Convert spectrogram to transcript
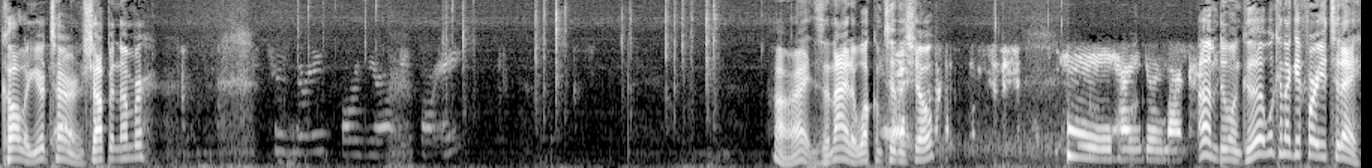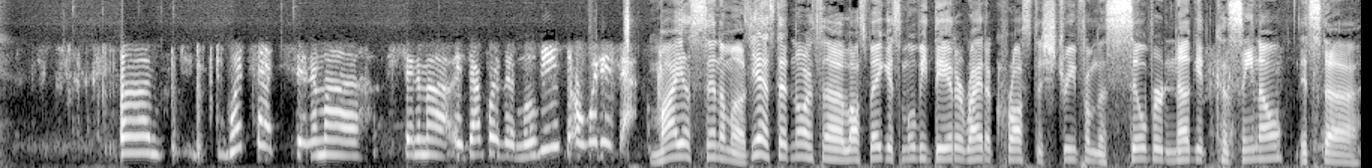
Caller, your turn. Shopping number. All right, Zenaida, welcome to the show. Hey, how are you doing, Mark? I'm doing good. What can I get for you today? Um, what's that cinema? Cinema is that for the movies or what is that? Maya Cinemas. Yeah, that North uh, Las Vegas movie theater right across the street from the Silver Nugget Casino. It's the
